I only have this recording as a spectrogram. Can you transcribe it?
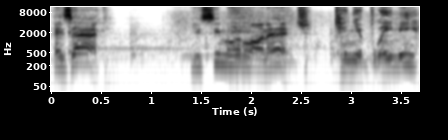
Hey, Zack. You seem a little on edge. Can you blame me?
